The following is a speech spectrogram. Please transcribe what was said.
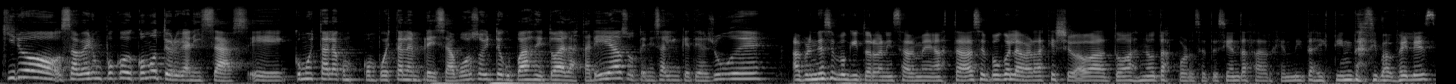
Quiero saber un poco de cómo te organizás, eh, cómo está la, compuesta la empresa. ¿Vos hoy te ocupás de todas las tareas o tenés alguien que te ayude? Aprendí hace poquito a organizarme. Hasta hace poco la verdad es que llevaba todas notas por 700 agenditas distintas y papeles.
